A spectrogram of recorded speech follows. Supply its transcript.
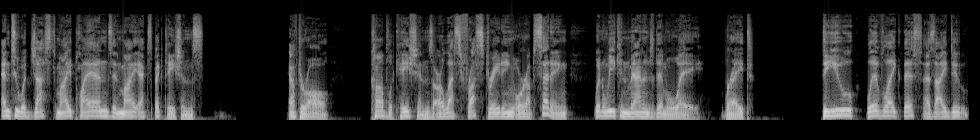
and to adjust my plans and my expectations. After all, complications are less frustrating or upsetting when we can manage them away, right? Do you live like this as I do?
